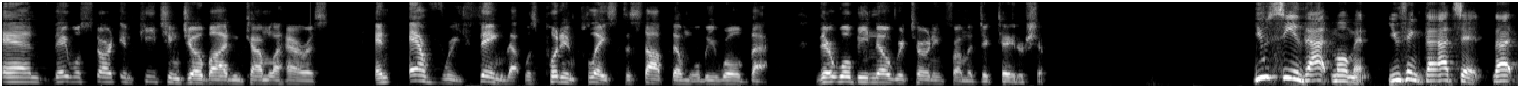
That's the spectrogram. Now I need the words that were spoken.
And they will start impeaching Joe Biden, Kamala Harris, and everything that was put in place to stop them will be rolled back. There will be no returning from a dictatorship. You see that moment. You think that's it. That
